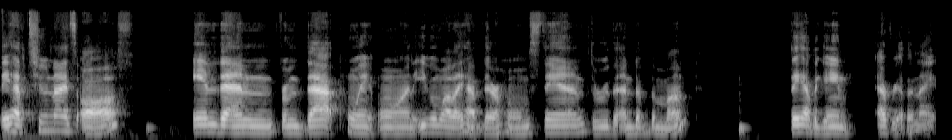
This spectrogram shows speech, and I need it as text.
they have two nights off. And then from that point on, even while they have their homestand through the end of the month, they have a game every other night.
